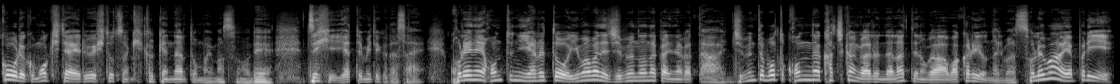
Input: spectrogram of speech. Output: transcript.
考力も鍛える一つのきっかけになると思いますのでぜひやってみてください。これね本当にやると今まで自分の中になかった自分ってもっとこんな価値観があるんだなっていうのが分かるようになります。それはやっぱり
